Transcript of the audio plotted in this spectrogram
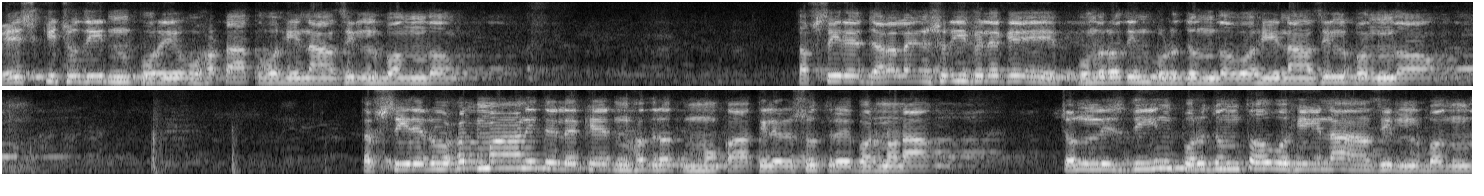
বেশ কিছুদিন পরে হঠাৎ ওহি নাজিল বন্ধ। তাফসিরে জালালাইন শরীফে লেখে, পনেরো দিন পর্যন্ত ওহি নাজিল বন্ধ। তফসিরে রুহুল মানিতে লেখেন হজরত মুকাতিলের সূত্রে বর্ণনা, চল্লিশ দিন পর্যন্ত ওহি নাজিল বন্ধ।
